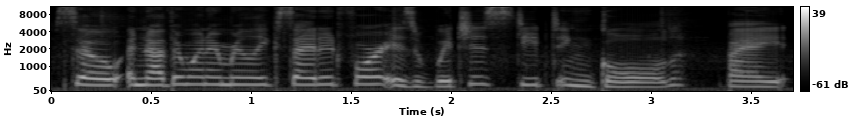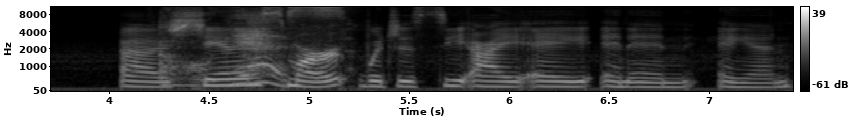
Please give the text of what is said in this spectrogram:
So another one I'm really excited for is Witches Steeped in Gold by uh, Ciannon yes. Smart, which is C I A N N A N.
